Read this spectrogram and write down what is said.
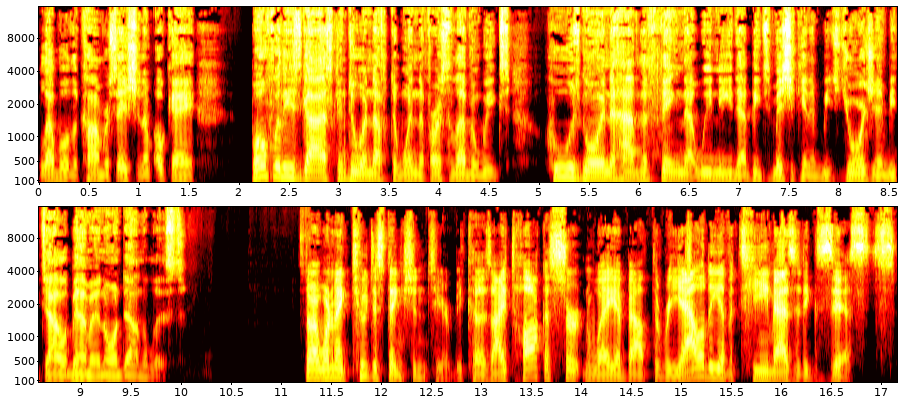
level of the conversation of, okay, both of these guys can do enough to win the first 11 weeks. Who's going to have the thing that we need that beats Michigan and beats Georgia and beats Alabama and on down the list? So I want to make two distinctions here because I talk a certain way about the reality of a team as it exists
